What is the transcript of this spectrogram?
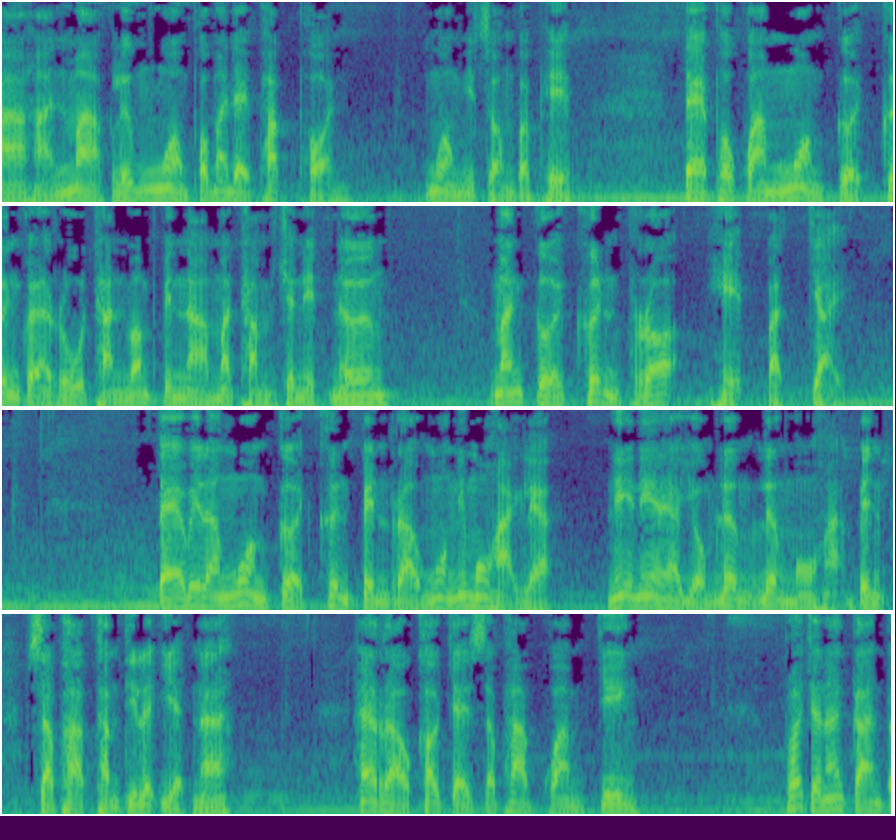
อาหารมาก หรือง่วงเพราะไม่ได้พักผ่อน ง่วงมีสองประเภท แต่พอความง่วงเกิดขึ้นก็รู้ทันว่ามันเป็นนามธรรมชนิดหนึ่งมันเกิดขึ้นเพราะเหตุปัจจัย แต่เวลาง่วงเกิดขึ้นเป็นเราง่วงนี่โมหะอีกแล้ว นี่นี่นะโยมเรื่องเรื่องโมหะเป็นสภาพธรรมที่ละเอียดนะ ให้เราเข้าใจสภาพความจริง เพราะฉะนั้นการป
